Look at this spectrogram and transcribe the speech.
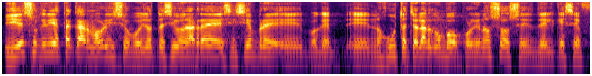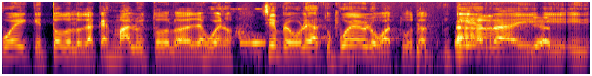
Y eso quería destacar, Mauricio, porque yo te sigo en las redes y siempre, eh, porque eh, nos gusta charlar con vos, porque no sos eh, del que se fue y que todo lo de acá es malo y todo lo de allá es bueno. Siempre volvés a tu pueblo o a tu, ah, tierra y,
